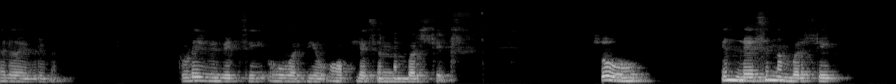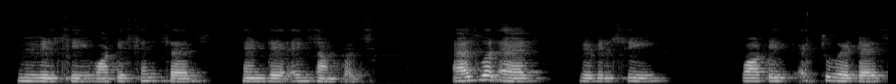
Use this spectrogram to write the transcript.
Hello everyone. Today we will see overview of lesson number 6. So in lesson number 6 we will see what is sensors and their examples as well as we will see what is actuators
